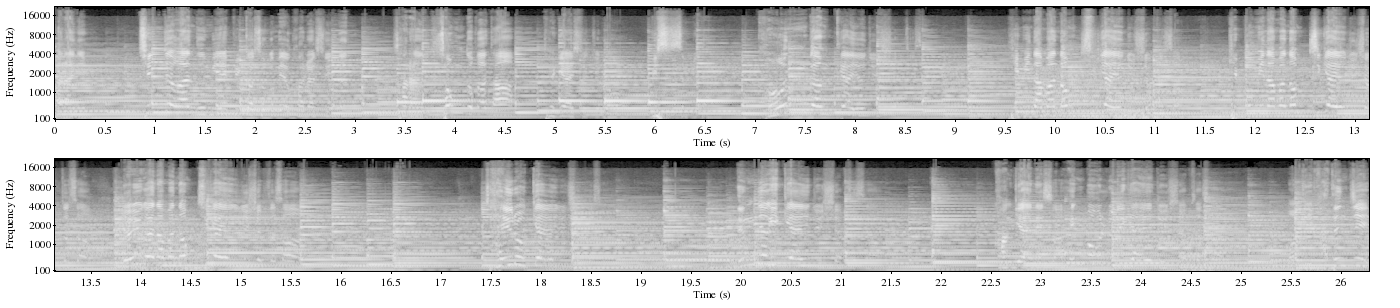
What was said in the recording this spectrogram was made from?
하나님 진정한 의미의 빛과 소금의 역할을 할 수 있는 사랑하는 성도가 다 되게 하실 줄로 믿습니다 건강케 하여 주시옵소서. 힘이 남아 넘치게 하여 주시옵소서. 기쁨이 남아 넘치게 하여 주시옵소서. 여유가 남아 넘치게 하여 주시옵소서. 자유롭게 하여 주시옵소서. 능력 있게 하여 주시옵소서. 관계 안에서 행복을 누리게 하여 주시옵소서. 어디 가든지.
